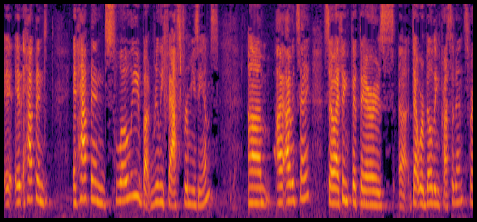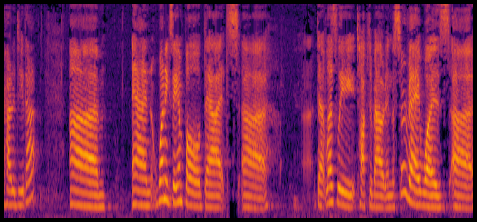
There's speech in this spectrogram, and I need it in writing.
It, it happened it happened slowly but really fast for museums. Um, I, I, would say. So I think that there's uh, that we're building precedents for how to do that. Um, and one example that uh, that Leslie talked about in the survey was uh,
